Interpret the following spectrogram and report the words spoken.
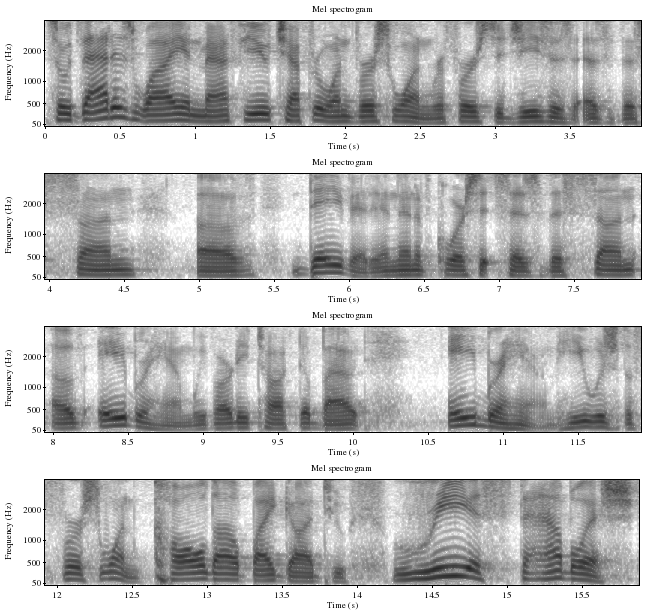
So that is why in Matthew chapter 1, verse 1 refers to Jesus as the son of David. And then, of course, it says the son of Abraham. We've already talked about Abraham. He was the first one called out by God to reestablish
